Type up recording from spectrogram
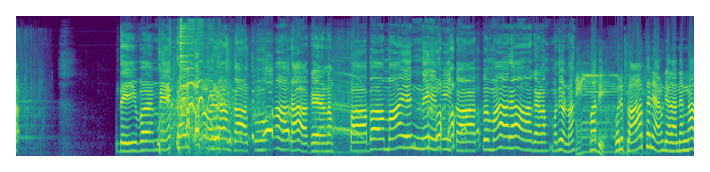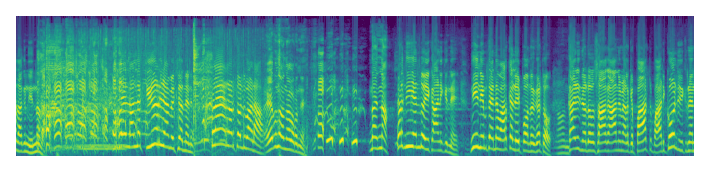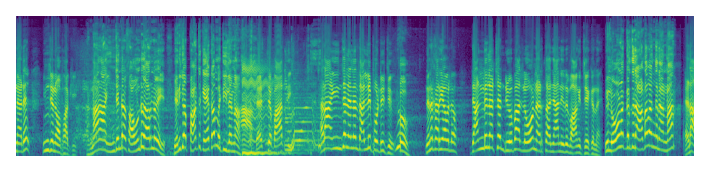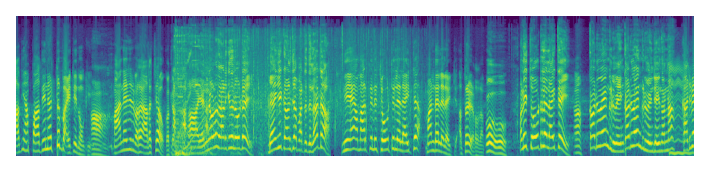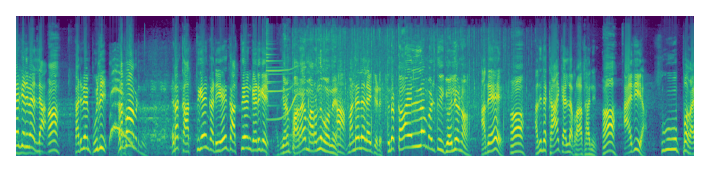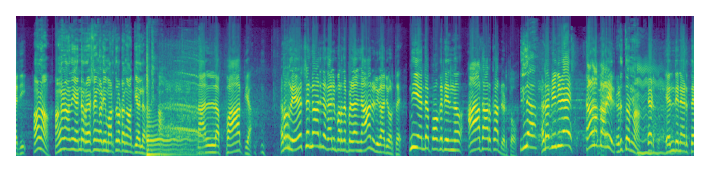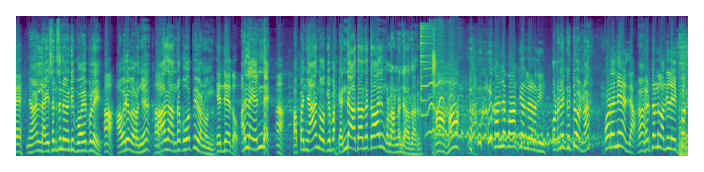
ദൈവമേ കൈ കൈതൊഴാൻ കാക്കുമാരാകണം പാപമായ എന്നെ നീ കാക്കുമാരാകണം. മതിയണ്ണ മതി. ഒരു പ്രാർത്ഥന ആയതുകൊണ്ട് ഞാൻ അനങ്ങാതാക്കി നിന്നതാ. ഇല്ലേ, നല്ല കീറി ഞാൻ വെച്ച് തന്നെ പ്ലെയർ എടുത്തോണ്ട് പാടാ ഏറുന്നു എന്നാ പറഞ്ഞേ. എന്നാ എന്നാ. എടാ നീ എന്തോ ഈ കാണിക്കുന്നേ? നീ നിമിത്തം എന്റെ വർക്കല്ലേ ഇപ്പൊ വന്നത് കേട്ടോ? കഴിഞ്ഞ ദിവസം ആ ഗാനമേളക്ക് പാട്ട് പാടിക്കൊണ്ടിരിക്കുന്നതിനിടയിൽ ഇഞ്ചിൻ ഓഫാക്കി അണ്ണാ ആ ഇഞ്ചിന്റെ സൗണ്ട് കാരണമേ എനിക്ക് ആ പാട്ട് കേൾക്കാൻ പറ്റിയില്ല അണ്ണാ. Best party. എടാ എല്ലാം തല്ലി പൊട്ടിച്ച് യോ. നിനക്കറിയാവല്ലോ രണ്ട് ലക്ഷം രൂപ ലോൺ എടുത്താ ഞാൻ ഇത് വാങ്ങിച്ചേക്കുന്നത് ഈ ലോണൊക്കെ എടുത്തിട്ട് അടവ് എങ്ങനെ അണ്ണാ? എടാ അത് ഞാൻ പതിനെട്ട് പയറ്റി നോക്കി. ആ. മാനേജർ പറയാ അടച്ചോ കൊത്ത ആ എന്നോട് കാണിക്കുന്ന ലോട്ടേ ബാങ്കിൽ കാണിച്ചാൽ പറ്റത്തില്ല കേട്ടോ. നീ ആ മരത്തിന്റെ ചുവട്ടിലെ ലൈറ്റ് മണ്ടയിലെ ലൈറ്റ് അത്ര ഇടണം. ഓ ഓ. അണ്ണാ ഈ ചോട്ടിലെ ലൈറ്റേ ആ. കടുവേം കിടുവേം കടുവേം കിടുവേം ചെയ്യുന്ന കടുവേം കിടുവയല്ല. ആ. കടുവേം പുലി എടാ പോ അവിടുന്ന് എടാ കത്തുകയും കടിയുകയും കത്തുകയും കെടുകയും. അത് ഞാൻ പറയാൻ മറന്നു പോന്നേ. ആ മണ്ടയിലെ ലൈറ്റ് ഇട്. നിന്റെ കായെല്ലാം പഴുത്ത് നിൽക്കും അല്ലേ അണ്ണാ? അതെ. ആ. അതിന്റെ കായ്ക്കല്ല പ്രാധാന്യം. ആ. അരിയാ. സൂപ്പർ അരി. ആണോ? അങ്ങനെയാണെങ്കിൽ എന്റെ റേഷൻ കടി മരത്തിലോട്ടങ്ങ് ആക്കിയാലോ? ആ, നല്ല പാർട്ടിയാ. എടാ റേഷൻ കാർഡിന്റെ കാര്യം പറഞ്ഞപ്പോഴാണ് ഞാനൊരു കാര്യം ഓർത്തെ. നീ എന്റെ പോക്കറ്റിൽ നിന്ന് ആധാർ കാർഡ് എടുത്തോ? ഇല്ല. എടാ വിനുവേ കള്ളം പറയരുത്. എടുത്തോണ എടുത്തു. എന്തിനാ എടുത്തേ? ഞാൻ ലൈസൻസിന് വേണ്ടി പോയപ്പോഴേ ആ. അവർ പറഞ്ഞ് ആധാറിന്റെ കോപ്പി വേണമെന്ന് എന്റേതോ? അല്ല എന്റെ. ആ. അപ്പൊ ഞാൻ നോക്കിയപ്പോ എന്റെ ആധാറിന്റെ കാലും കൊള്ളാണ് എന്റെ ആധാർ ആഹാ. നല്ല പാർട്ടി അല്ലേ നീ. ഉടനെ കിട്ടുവണ്ണ ഉടനെ അല്ല എടുത്തോണ്ട് വന്നില്ല ഇപ്പൊ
